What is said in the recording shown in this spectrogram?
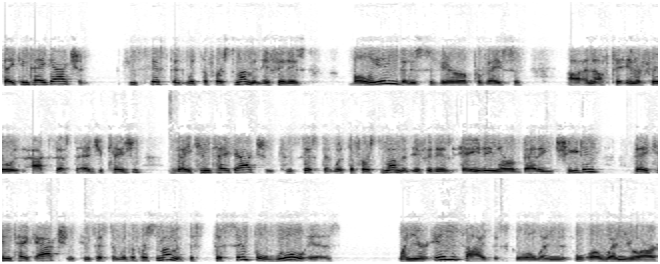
they can take action consistent with the First Amendment. If it is bullying that is severe or pervasive uh, enough to interfere with access to education, they can take action consistent with the First Amendment. If it is aiding or abetting cheating, they can take action consistent with the First Amendment. The, the simple rule is when you're inside the school when, or when you are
